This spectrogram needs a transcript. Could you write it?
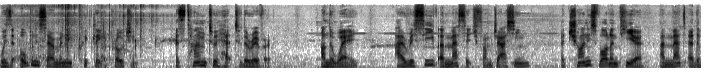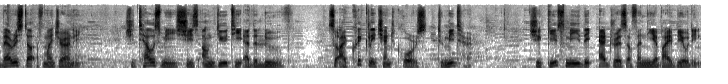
With the opening ceremony quickly approaching, it's time to head to the river. On the way, I receive a message from Jia Xin, a Chinese volunteer I met at the very start of my journey. She tells me she's on duty at the Louvre, so I quickly change course to meet her. She gives me the address of a nearby building,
